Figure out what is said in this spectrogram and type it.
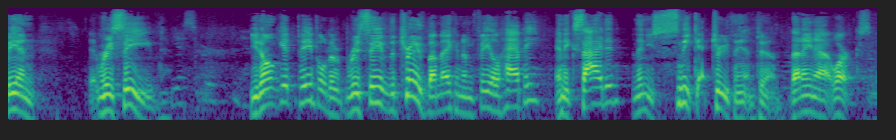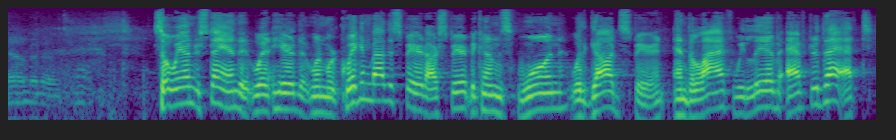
being received. Yes, sir. You don't get people to receive the truth by making them feel happy and excited, and then you sneak that truth into them. That ain't how it works. So we understand that when, here that when we're quickened by the Spirit, our spirit becomes one with God's Spirit, and the life we live after that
